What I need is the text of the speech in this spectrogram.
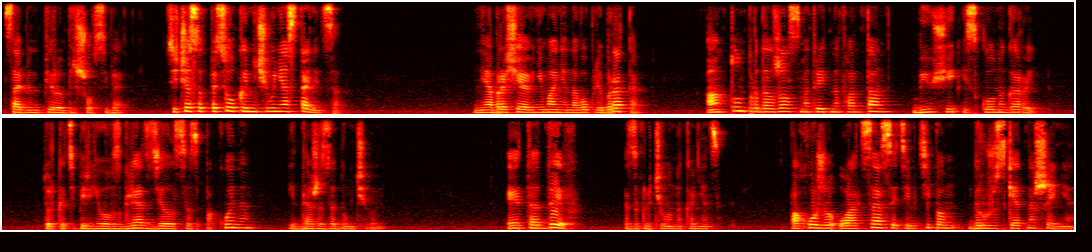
Сабин первым пришел в себя. «Сейчас от поселка ничего не останется». Не обращая внимания на вопли брата, Антон продолжал смотреть на фонтан, бьющий из склона горы. Только теперь его взгляд сделался спокойным и даже задумчивым. «Это Дев», – заключил он наконец. «Похоже, у отца с этим типом дружеские отношения,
